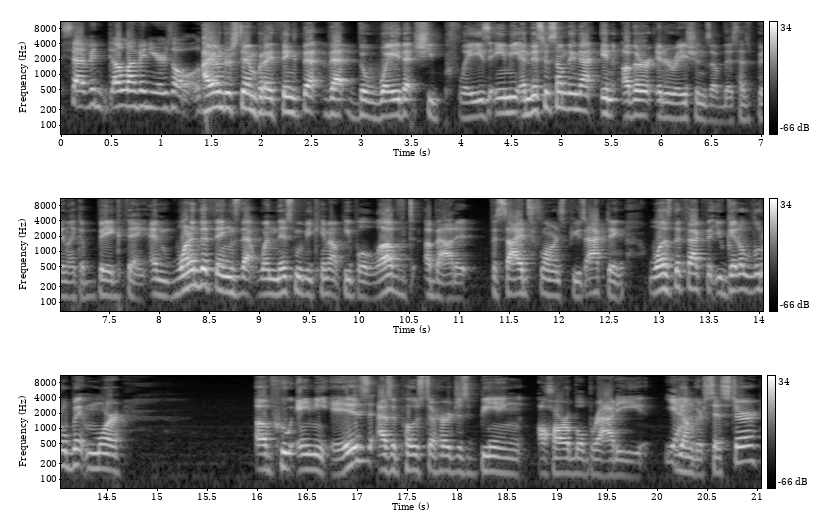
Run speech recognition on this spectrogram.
seven, 11 years old. I understand, but I think that that the way that she plays Amy, and this is something that in other iterations of this has been like a big thing. And one of the things that when this movie came out, people loved about it, besides Florence Pugh's acting, was the fact that you get a little bit more of who Amy is, as opposed to her just being a horrible, bratty Yeah. younger sister.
